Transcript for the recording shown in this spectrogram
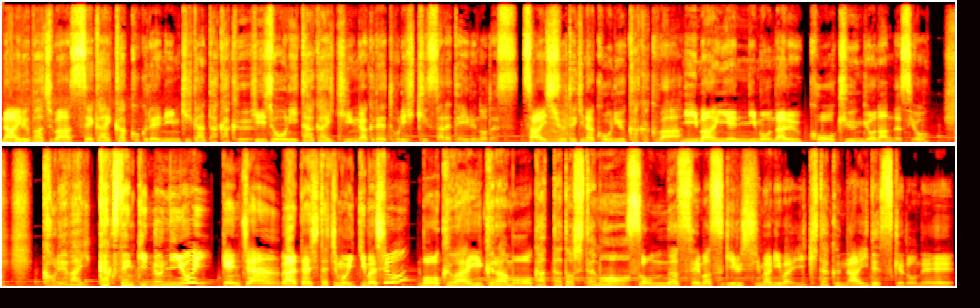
ナイルパチは世界各国で人気が高く非常に高い金額で取引されているのです。最終的な購入価格は2万円にもなる高級魚なんですよ。これは一攫千金の匂い！ケンちゃん私たちも行きましょう！僕はいくら儲かったとしてもそんな狭すぎる島には行きたくないですけどね。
